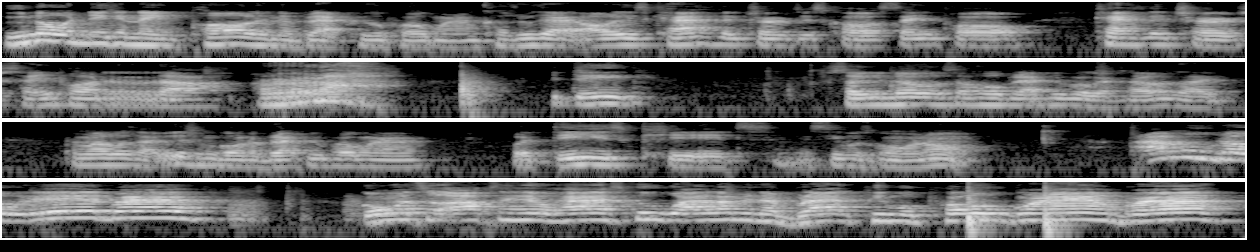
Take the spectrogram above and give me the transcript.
You know a nigga named Paul in the black people program because we got all these Catholic churches called St. Paul Catholic Church, St. Paul, da, da, da, You dig? So you know it's a whole black people program. So I was like, come on, was like, we just gonna go black people program with these kids and see what's going on. I moved over there, bruh. Going to Oxon Hill High School while I'm in the black people program, bruh.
